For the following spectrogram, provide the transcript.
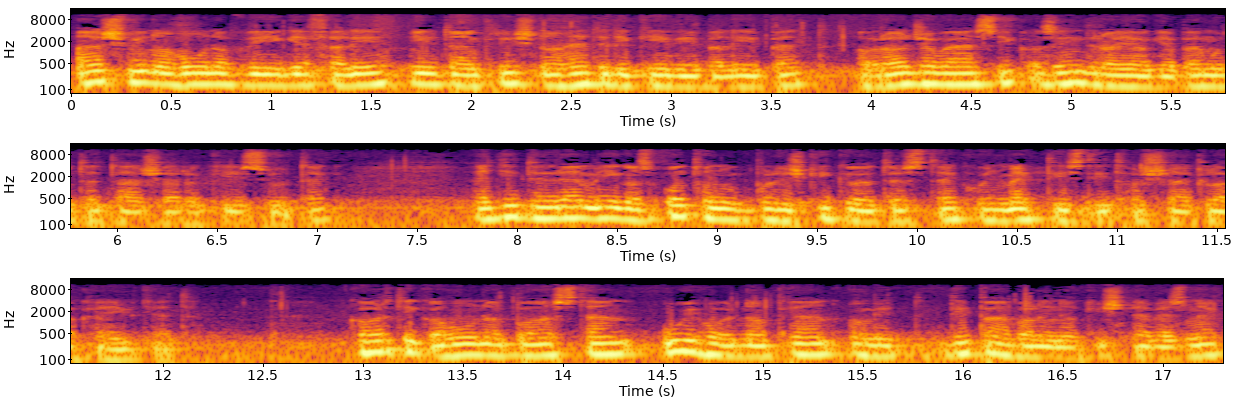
Ásvina hónap vége felé, miután Krishna a hetedik évébe lépett, a Rajavászik az Indrajagja bemutatására készültek, egy időre még az otthonukból is kiköltöztek, hogy megtisztíthassák lakhelyüket. Kartika hónapban aztán új holdnapján, amit Dipávalinak is neveznek,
